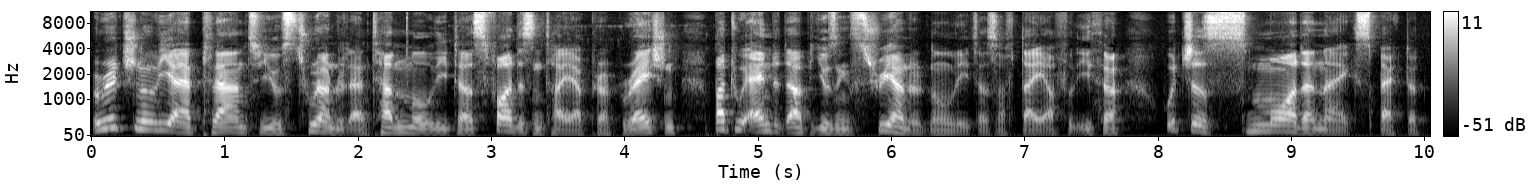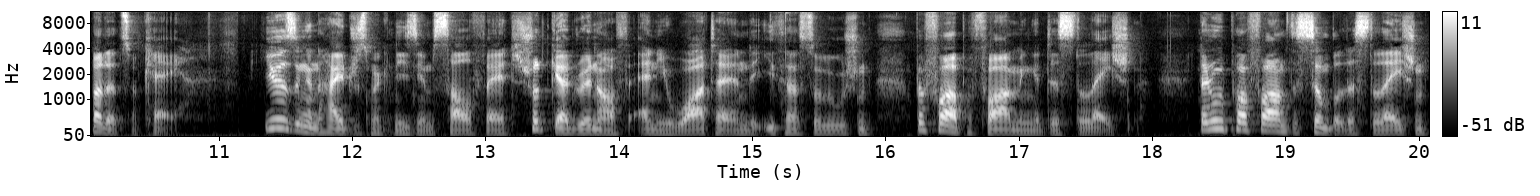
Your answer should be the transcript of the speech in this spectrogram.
Originally I planned to use 210 ml for this entire preparation, but we ended up using 300 ml of diethyl ether, which is more than I expected, but it's okay. Using anhydrous magnesium sulfate should get rid of any water in the ether solution before performing a distillation. Then we performed a simple distillation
